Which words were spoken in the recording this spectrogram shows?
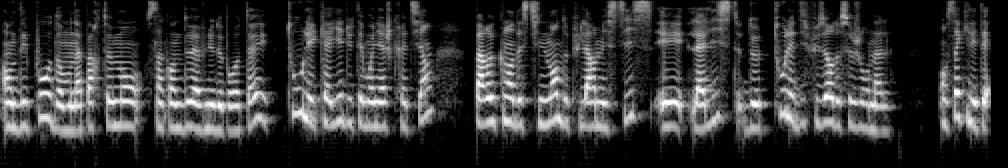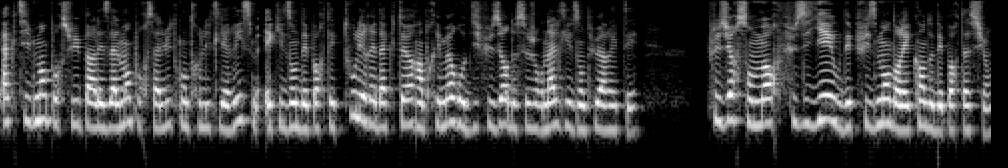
en dépôt dans mon appartement 52 avenue de Breteuil, tous les cahiers du témoignage chrétien, parus clandestinement depuis l'armistice, et la liste de tous les diffuseurs de ce journal. On sait qu'il était activement poursuivi par les Allemands pour sa lutte contre l'hitlérisme et qu'ils ont déporté tous les rédacteurs, imprimeurs ou diffuseurs de ce journal qu'ils ont pu arrêter. Plusieurs sont morts fusillés ou d'épuisement dans les camps de déportation.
